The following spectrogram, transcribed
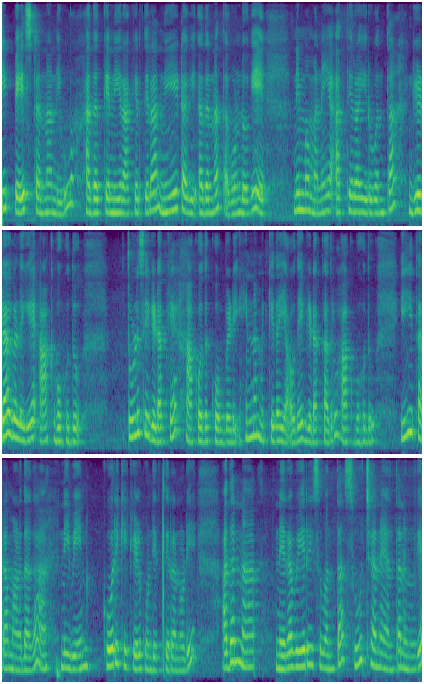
ಈ ಪೇಸ್ಟನ್ನು ನೀವು ಅದಕ್ಕೆ ನೀರು ಹಾಕಿರ್ತೀರ, ನೀಟಾಗಿ ಅದನ್ನು ತಗೊಂಡೋಗಿ ನಿಮ್ಮ ಮನೆಯ ಹತ್ತಿರ ಇರುವಂಥ ಗಿಡಗಳಿಗೆ ಹಾಕಬಹುದು. ತುಳಸಿ ಗಿಡಕ್ಕೆ ಹಾಕೋದಕ್ಕೆ ಹೋಗಬೇಡಿ. ಇನ್ನು ಮಿಕ್ಕಿದ ಯಾವುದೇ ಗಿಡಕ್ಕಾದರೂ ಹಾಕಬಹುದು. ಈ ಥರ ಮಾಡಿದಾಗ ನೀವೇನು ಕೋರಿಕೆ ಕೇಳ್ಕೊಂಡಿರ್ತೀರ ನೋಡಿ, ಅದನ್ನು ನೆರವೇರಿಸುವಂಥ ಸೂಚನೆ ಅಂತ ನಿಮಗೆ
